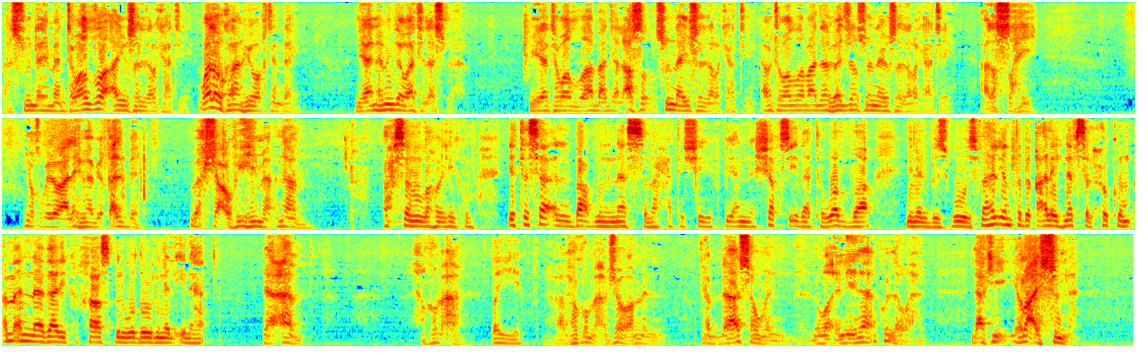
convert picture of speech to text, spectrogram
السنة لمن توضأ أن يصلي ركعتين ولو كان في وقت النهي لأنها من ذوات الأسباب. إذا توضأ بعد العصر سنة يصلي ركعتين أو توضأ بعد الفجر سنة يصلي ركعتين على الصحيح. يقبل عليهما بقلبه ويخشع فيهما. نعم. أحسن الله إليكم. يتساءل البعض من الناس سماحة الشيخ بأن الشخص إذا توضأ من البزبوز فهل ينطبق عليه نفس الحكم أم أن ذلك خاص بالوضوء من الإناء؟ لا عام حكم عام. طيب. الحكم سواء من كباس أو من الإناء كل واحد. لكن يراعي السنة.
